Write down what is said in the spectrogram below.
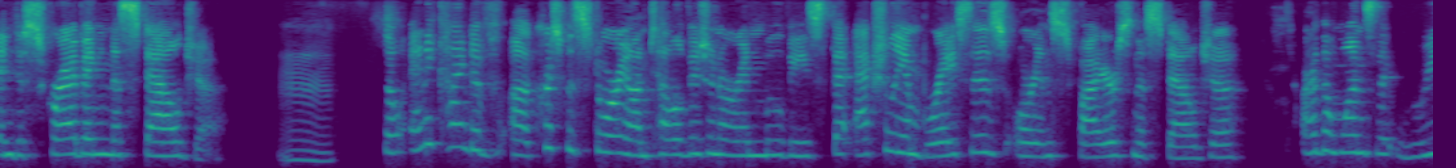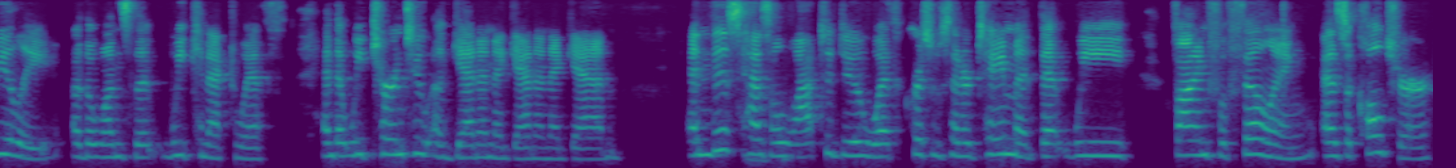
and describing nostalgia. Mm. So, any kind of uh, Christmas story on television or in movies that actually embraces or inspires nostalgia are the ones that really are the ones that we connect with and that we turn to again and again and again. And this has a lot to do with Christmas entertainment that we find fulfilling as a culture.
